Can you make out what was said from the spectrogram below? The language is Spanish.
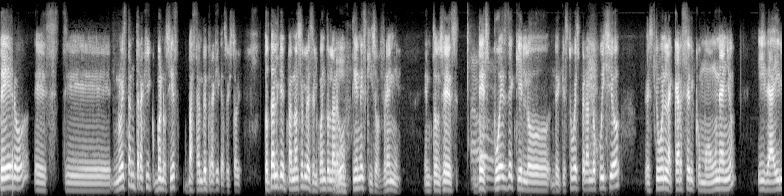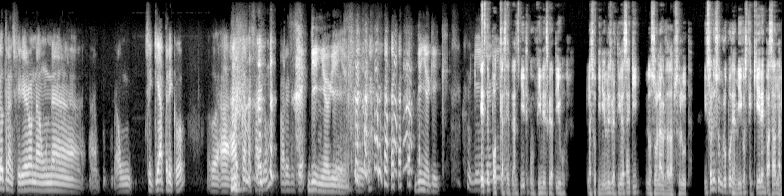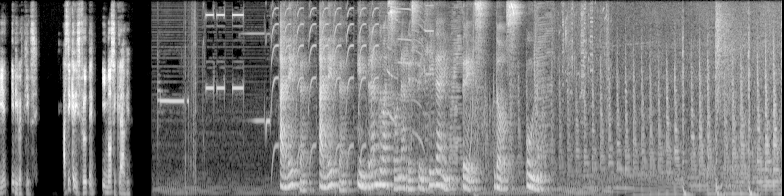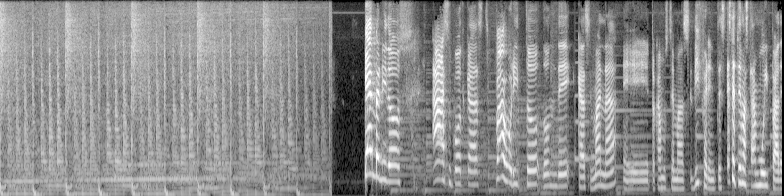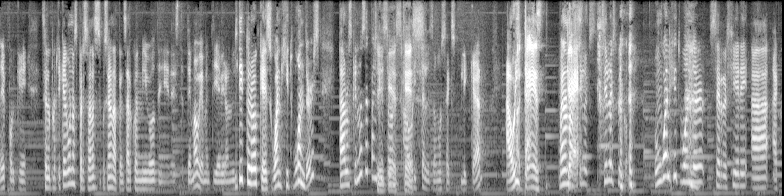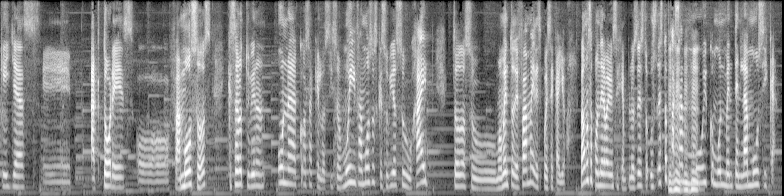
pero este no es tan trágico, bueno, sí es bastante trágica su historia. Total que para no hacerles el cuento largo, tiene esquizofrenia. Entonces, Ah. después de que lo, de que estuvo esperando juicio, estuvo en la cárcel como un año y de ahí lo transfirieron a una a, a un psiquiátrico, a Arkham Asylum, parece ser. Guiño, guiño. Este, Guiño geek. guiño, Este podcast se transmite con fines creativos. Las opiniones vertidas aquí no son la verdad absoluta, y solo es un grupo de amigos que quieren pasarla bien y divertirse. Así que disfruten y no se claven. Alerta, alerta, entrando a zona restringida en 3, 2, 1. Bienvenidos a su podcast favorito, donde cada semana eh, tocamos temas diferentes. Este tema está muy padre porque se lo platicé a algunas personas y se pusieron a pensar conmigo de, de este tema. Obviamente ya vieron el título, que es One Hit Wonders. Para los que no sepan Sí, qué ¿qué son, es? ¿Qué ahorita es? les vamos a explicar. Ahorita. ¿Qué es? Bueno, no, sí lo explico. Un One Hit Wonder se refiere a aquellas eh, actores o famosos que solo tuvieron una cosa que los hizo muy famosos, que subió su hype, todo su momento de fama y después se cayó. Vamos a poner varios ejemplos de esto. Esto pasa muy comúnmente en la música.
